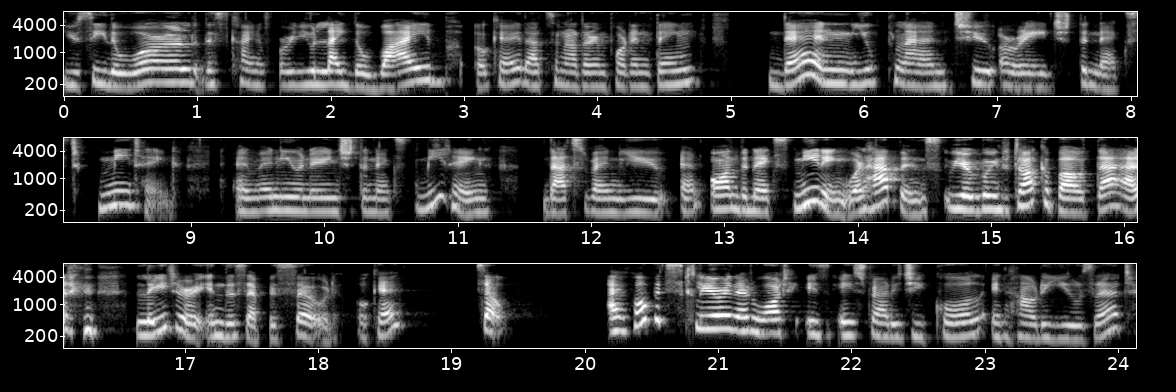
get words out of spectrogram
you see the world, this kind of, or you like the vibe, okay, that's another important thing. Then you plan to arrange the next meeting. And when you arrange the next meeting, that's when you, and on the next meeting, what happens? We are going to talk about that later in this episode, okay? So, I hope it's clear that what is a strategy call and how to use it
